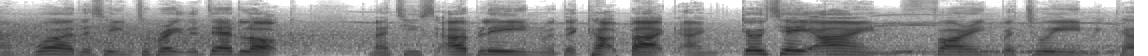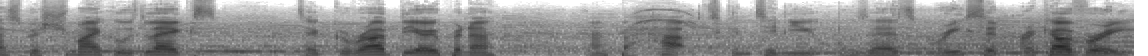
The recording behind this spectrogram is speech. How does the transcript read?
and were the team to break the deadlock. Matthis Abline with the cutback and Gauthier Hein firing between Kasper Schmeichel's legs to grab the opener and perhaps continue Auxerre's recent recovery.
